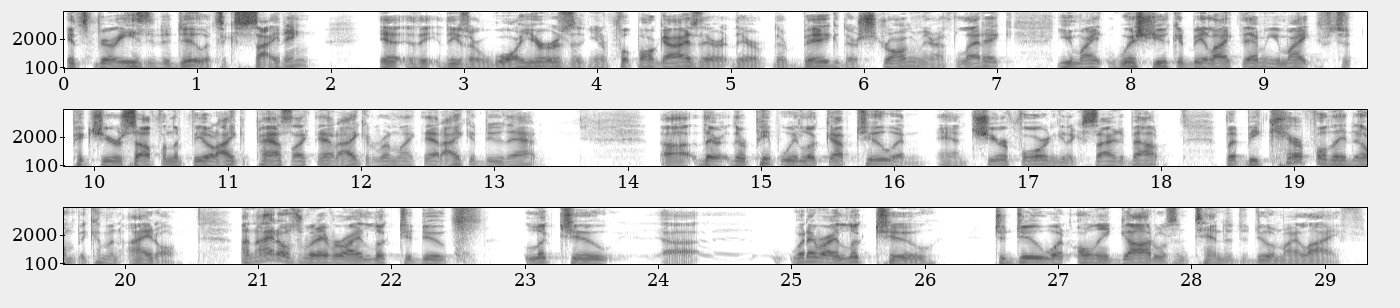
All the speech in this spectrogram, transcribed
it's very easy to do. It's exciting. It, these are warriors, you know, football guys. They're they're they're big, they're strong, they're athletic. You might wish you could be like them. You might picture yourself on the field. I could pass like that. I could run like that. I could do that. Uh, they're, they're people we look up to and, and cheer for and get excited about. But be careful they don't become an idol. An idol is whatever I look to do, look to, uh, whatever I look to to do what only God was intended to do in my life.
